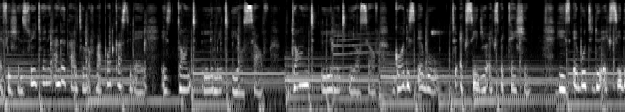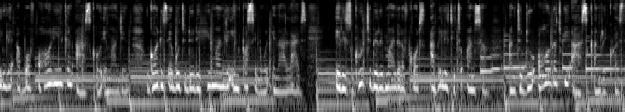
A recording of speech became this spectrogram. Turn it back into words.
Ephesians 3:20 and the title of my podcast today is Don't Limit Yourself. Don't limit yourself. God is able to exceed your expectation. He is able to do exceedingly above all you can ask or imagine. God is able to do the humanly impossible in our lives. It is good to be reminded of God's ability to answer and to do all that we ask and request.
